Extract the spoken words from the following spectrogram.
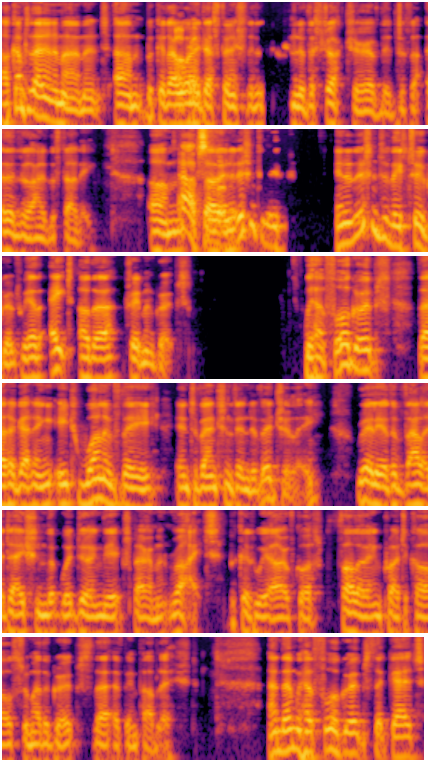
I'll come to that in a moment um, because I okay. want to just finish the discussion of the structure of the, design of the study. Um, Absolutely. So, in addition to these, in addition to these two groups, we have eight other treatment groups. We have four groups that are getting each one of the interventions individually, really as a validation that we're doing the experiment right, because we are, of course, following protocols from other groups that have been published. And then we have four groups that get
